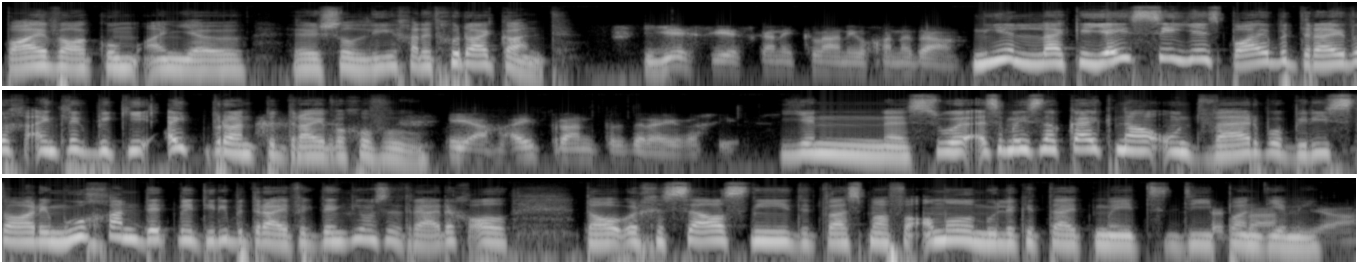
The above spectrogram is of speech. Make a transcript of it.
Baie welkom aan jou Herschel Lee. Gaan dit goed daai kant? Yes, yes, kan ek klaar nie dit daar? Nee, lekker. Jy sê jy's baie bedrywig, eintlik bietjie uitbrandbedrywig of hoe? Ja, uitbrandbedrywig hier. Jene, so as 'n mens nou kyk na ontwerp op hierdie stadium, hoe gaan dit met hierdie bedryf? Ek dink nie ons het regtig al daaroor gesels nie. Dit was maar vir almal 'n moeilike tyd met die Dit pandemie. Was, ja,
